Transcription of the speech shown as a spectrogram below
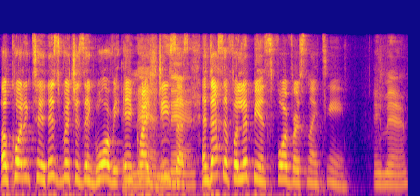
according to His riches and glory in amen, Christ Jesus. Amen. And that's in Philippians 4, verse 19. Amen.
